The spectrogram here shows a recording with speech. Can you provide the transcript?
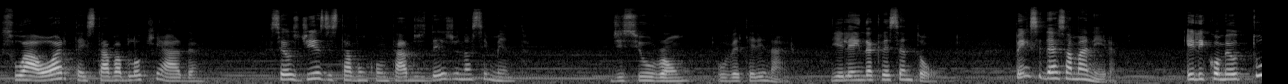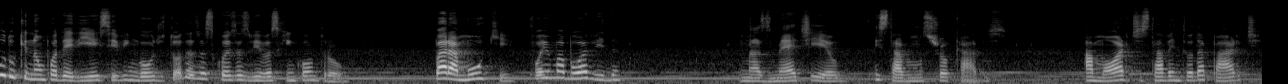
Sua aorta estava bloqueada. Seus dias estavam contados desde o nascimento, disse o Ron, o veterinário. E ele ainda acrescentou: Pense dessa maneira. Ele comeu tudo o que não poderia e se vingou de todas as coisas vivas que encontrou. Para Muki, foi uma boa vida. Mas Matt e eu estávamos chocados. A morte estava em toda parte.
